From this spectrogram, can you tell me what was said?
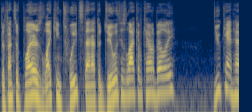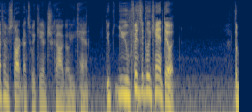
defensive players liking tweets that have to do with his lack of accountability, you can't have him start next week in Chicago. You can't. You you physically can't do it. The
